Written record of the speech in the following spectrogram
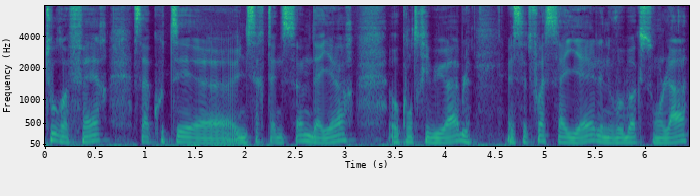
tout refaire. Ça a coûté euh, une certaine somme d'ailleurs aux contribuables. Mais cette fois, ça y est, les nouveaux box sont là.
